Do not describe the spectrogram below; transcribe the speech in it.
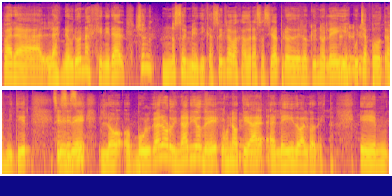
para las neuronas generar, yo no, soy médica, soy trabajadora social, pero de lo que uno lee y escucha puedo transmitir desde lo vulgar ordinario de uno que ha, leído algo de esto. Em,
